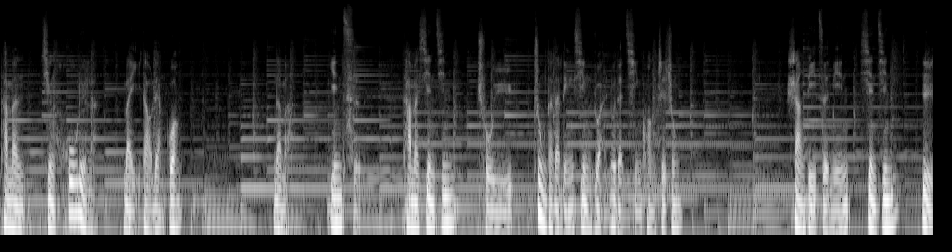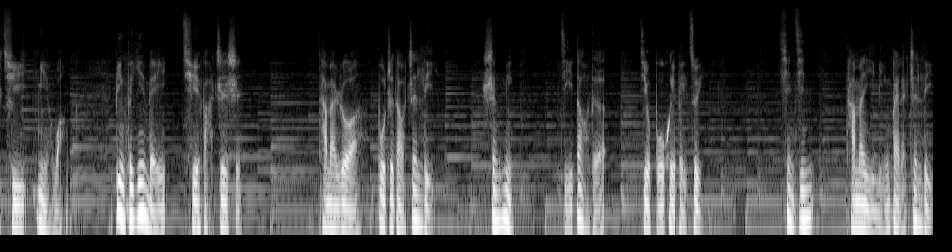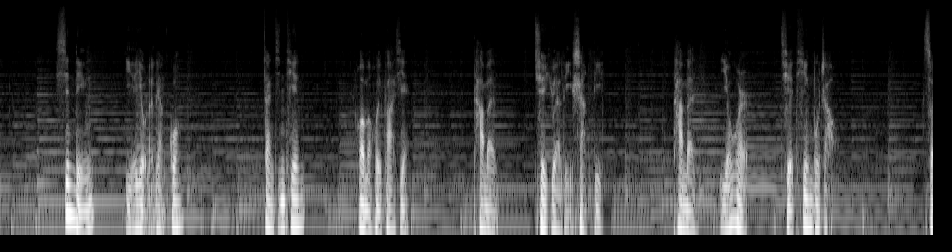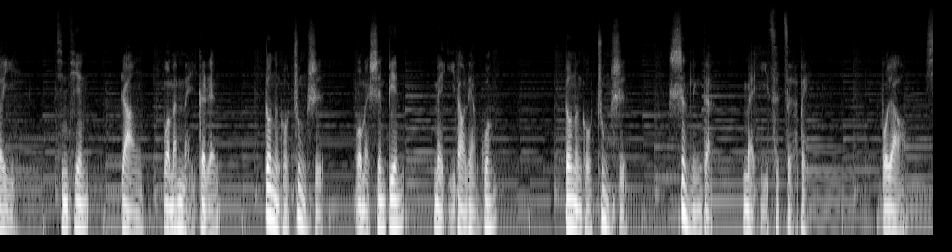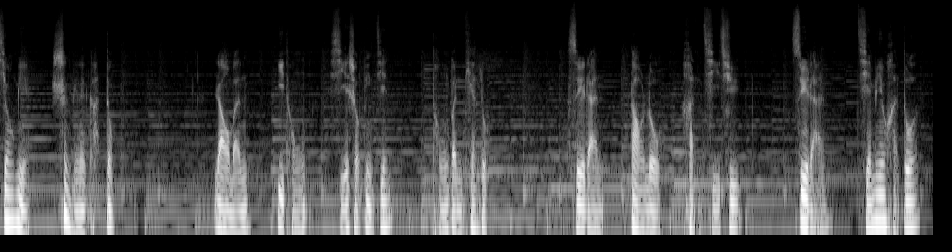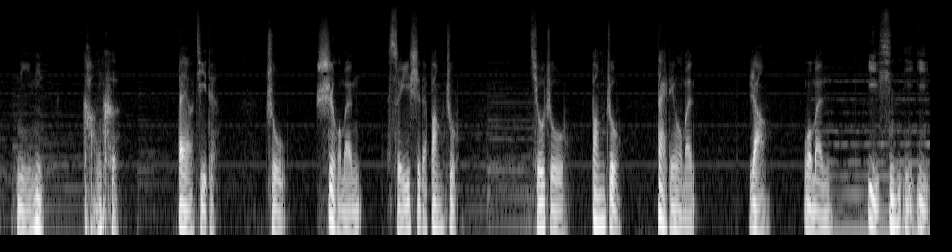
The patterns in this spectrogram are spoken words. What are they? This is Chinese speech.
他们竟忽略了每一道亮光。那么，因此，他们现今处于重大的灵性软弱的情况之中。上帝子民现今日趋灭亡，并非因为缺乏知识。他们若不知道真理、生命及道德，就不会被罪。现今，他们已明白了真理，心灵也有了亮光。但今天，我们会发现，他们却远离上帝。他们有耳，却听不着。所以，今天，让我们每一个人都能够重视我们身边每一道亮光，都能够重视圣灵的每一次责备，不要消灭圣灵的感动。让我们一同携手并肩，同奔天路。虽然道路很崎岖，虽然前面有很多泥泞、坎坷，但要记得，主是我们随时的帮助。求主帮助、带领我们，让我们一心一意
